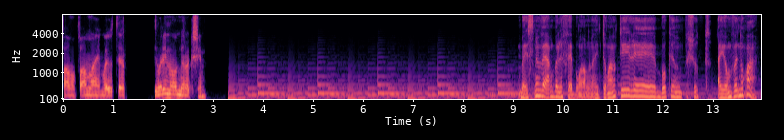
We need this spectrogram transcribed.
פעם או פעמיים או יותר. דברים מאוד מרגשים. ב-24 לפברואר התעוררתי לבוקר פשוט איום ונורא.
